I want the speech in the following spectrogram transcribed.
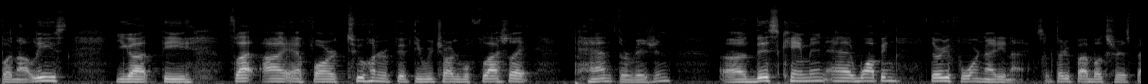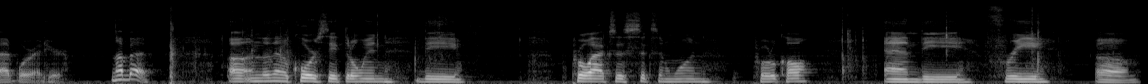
but not least, you got the FlatEye FR 250 rechargeable flashlight Panther Vision. Uh, this came in at whopping 34.99. So 35 bucks for this bad boy right here. Not bad. Uh, and then of course they throw in the Pro Axis 6 in 1 protocol and the free um,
